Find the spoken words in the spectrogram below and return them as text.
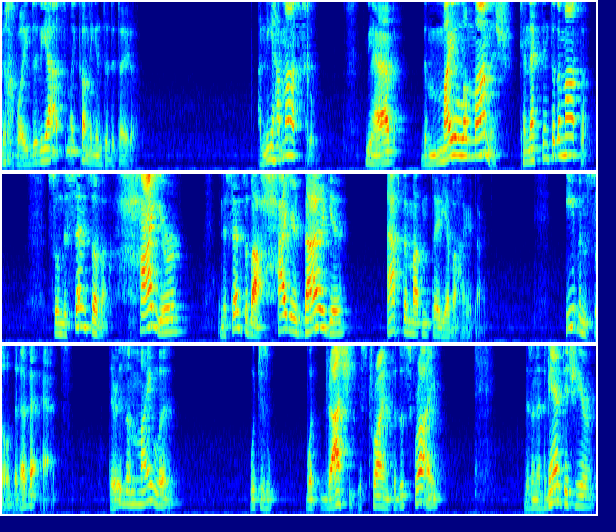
V'yatzmai coming into the Torah. Ani Hamaschil you have the Maila Mamish connecting to the Mata. So, in the sense of higher, in the sense of a higher darge, after Matan Torah, you have a higher darge. Even so, the Rebbe adds, there is a Maila, which is what Rashi is trying to describe. There's an advantage here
